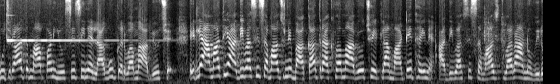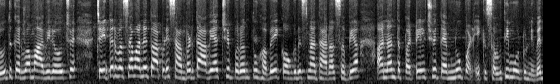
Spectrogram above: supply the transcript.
ગુજરાતમાં પણ યુસીસીને લાગુ કરવામાં આવ્યું છે. એટલે આમાંથી આદિવાસી સમાજને બાકાત રાખવામાં આવ્યો છે, એટલા માટે થઈને આદિવાસી સમાજ દ્વારા આનો વિરોધ કરવામાં આવી રહ્યો છે. ચૈતર વસાવાને તો આપણે સાંભળતા આવ્યા છે, પરંતુ હવે કોંગ્રેસના ધારાસભ્ય અનંત પટેલ છે, તેમનું પણ એક સૌથી મોટું નિવેદન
